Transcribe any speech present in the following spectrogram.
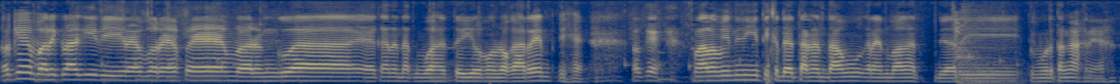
Oke, balik lagi di Rebor FM bareng gua ya kan anak buah Tuyul Pondok Aren. Iya. Oke, malam ini kita kedatangan tamu keren banget dari Timur Tengah ya.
